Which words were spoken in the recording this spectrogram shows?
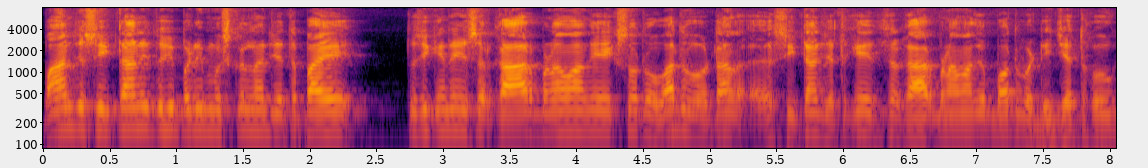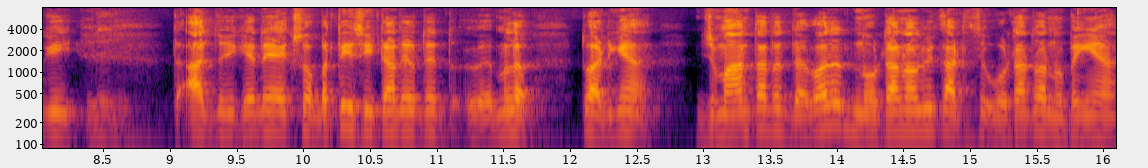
ਪੰਜ ਸੀਟਾਂ ਦੀ ਤੁਸੀਂ ਬੜੀ ਮੁਸ਼ਕਲ ਨਾਲ ਜਿੱਤ ਪਾਏ। ਤੁਸੀਂ ਕਹਿੰਦੇ ਸਰਕਾਰ ਬਣਾਵਾਂਗੇ 100 ਤੋਂ ਵੱਧ ਵੋਟਾਂ ਸੀਟਾਂ ਜਿੱਤ ਕੇ ਸਰਕਾਰ ਬਣਾਵਾਂਗੇ, ਬਹੁਤ ਵੱਡੀ ਜਿੱਤ ਹੋਊਗੀ। ਜੀ ਜੀ। ਤੇ ਅੱਜ ਤੁਸੀਂ ਕਹਿੰਦੇ ਆ 132 ਸੀਟਾਂ ਦੇ ਉੱਤੇ ਮਤਲਬ ਤੁਹਾਡੀਆਂ ਜ਼ਮਾਨਤਾਂ ਤਾਂ ਦ- ਵੱਧ ਨੋਟਾਂ ਨਾਲ ਵੀ ਘੱਟ ਵੋਟਾਂ ਤੁਹਾਨੂੰ ਪਈਆਂ।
